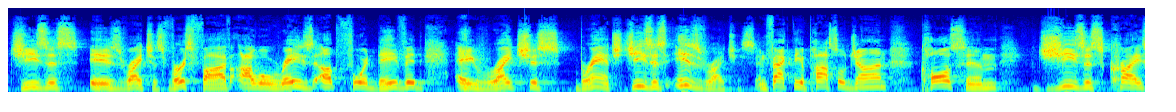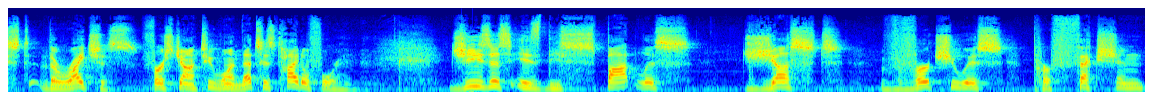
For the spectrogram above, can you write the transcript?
Jesus is righteous. Verse 5 I will raise up for David a righteous branch. Jesus is righteous. In fact, the Apostle John calls him Jesus Christ the righteous. 1 John 2 1. That's his title for him. Jesus is the spotless, just, virtuous perfection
